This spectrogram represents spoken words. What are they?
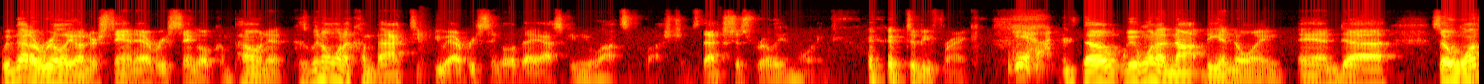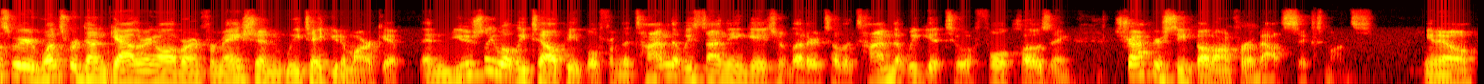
we've got to really understand every single component because we don't want to come back to you every single day asking you lots of questions. That's just really annoying. to be frank. Yeah. So we want to not be annoying. And uh, so once we're once we're done gathering all of our information, we take you to market. And usually, what we tell people from the time that we sign the engagement letter till the time that we get to a full closing, strap your seatbelt on for about six months. You know,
